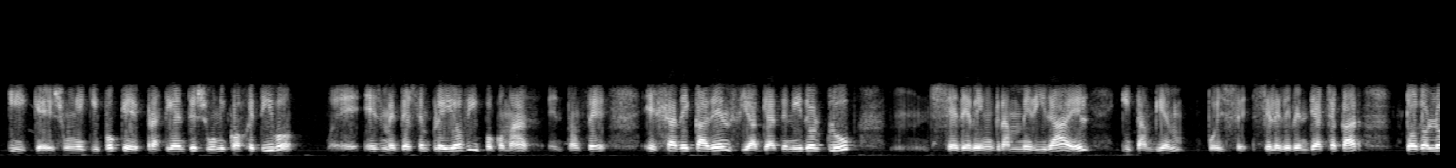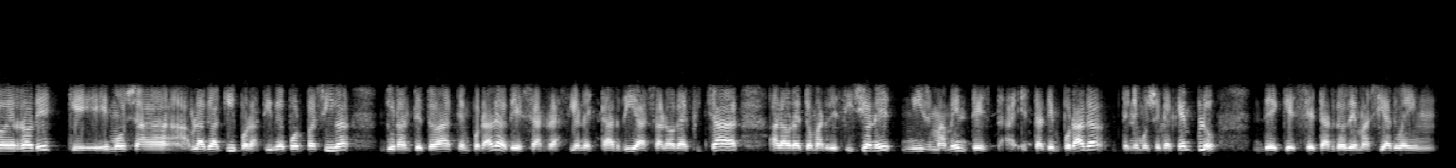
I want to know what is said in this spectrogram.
y que es un equipo que prácticamente su único objetivo eh, es meterse en playoff y poco más. Entonces, esa decadencia que ha tenido el club mm, se debe en gran medida a él y también pues se, le deben de achacar todos los errores que hemos ah, hablado aquí por activa y por pasiva durante toda la temporada, de esas reacciones tardías a la hora de fichar, a la hora de tomar decisiones. Mismamente esta, esta temporada tenemos el ejemplo de que se tardó demasiado en,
